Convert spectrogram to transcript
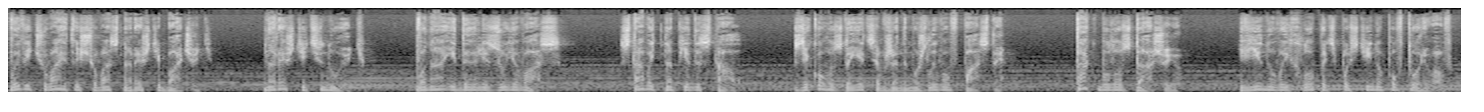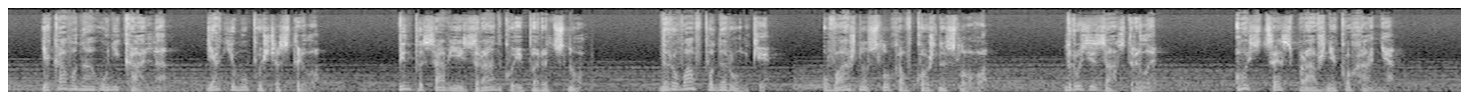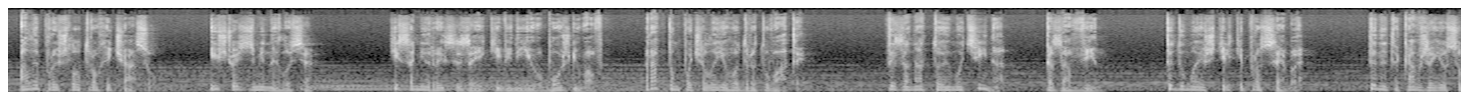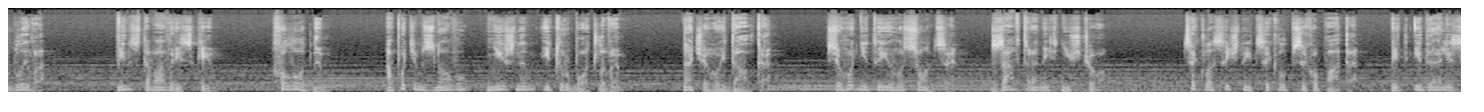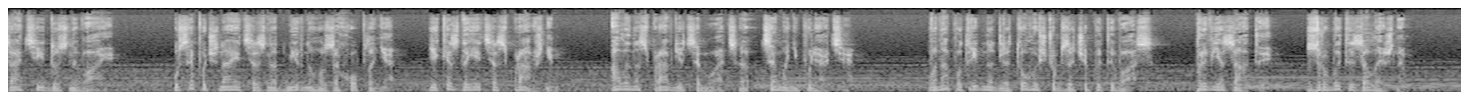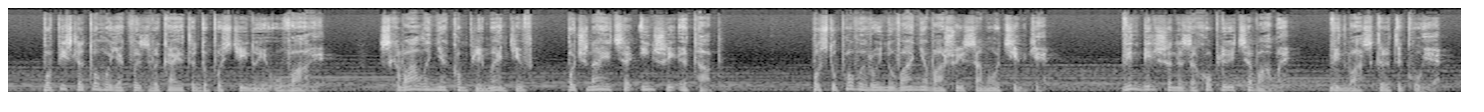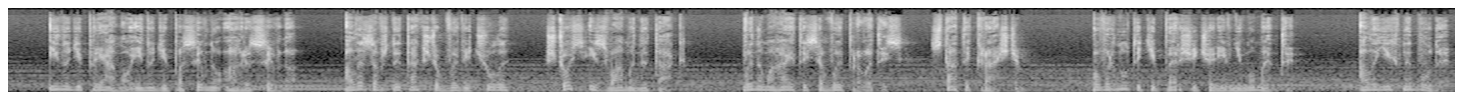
Ви відчуваєте, що вас нарешті бачать, нарешті цінують. Вона ідеалізує вас, ставить на п'єдестал, з якого, здається, вже неможливо впасти. Так було з Дашею. Її новий хлопець постійно повторював, яка вона унікальна, як йому пощастило. Він писав їй зранку і перед сном, дарував подарунки, уважно слухав кожне слово. Друзі заздрили. Ось це справжнє кохання. Але пройшло трохи часу, і щось змінилося. Ті самі риси, за які він її обожнював, раптом почали його дратувати. Ти занадто емоційна, казав він. Ти думаєш тільки про себе. Ти не така вже й особлива. Він ставав різким, холодним, а потім знову ніжним і турботливим, наче гойдалка. Сьогодні ти його сонце, завтра них ніщо. Це класичний цикл психопата від ідеалізації до зневаги. Усе починається з надмірного захоплення, яке здається справжнім, але насправді це, це, це маніпуляція. Вона потрібна для того, щоб зачепити вас, прив'язати, зробити залежним. Бо після того, як ви звикаєте до постійної уваги, схвалення компліментів, починається інший етап поступове руйнування вашої самооцінки. Він більше не захоплюється вами, він вас критикує. Іноді прямо, іноді пасивно-агресивно, але завжди так, щоб ви відчули, щось із вами не так. Ви намагаєтеся виправитись, стати кращим, повернути ті перші чарівні моменти, але їх не буде,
